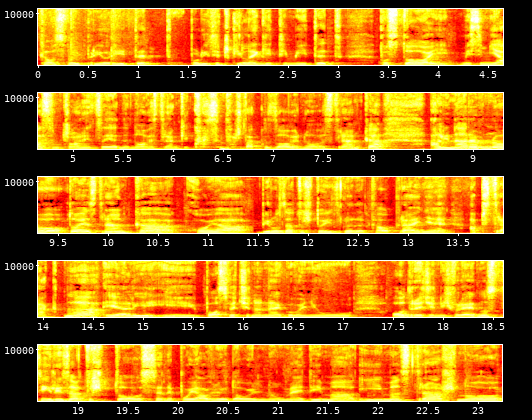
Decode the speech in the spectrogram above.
kao svoj prioritet politički legitimitet postoji, mislim ja sam članica jedne nove stranke koja se baš tako zove Nova stranka, ali naravno to je stranka koja, bilo zato što izgleda kao krajnje abstraktna, jeli, i posvećena negovanju određenih vrednosti ili zato što se ne pojavljuje dovoljno u medijima. Ima strašno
